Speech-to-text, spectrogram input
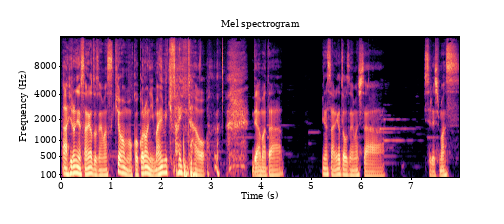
あ、ひろにゃさんありがとうございます。今日も心に前向きファインダーを ではまた。皆さんありがとうございました。失礼します。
